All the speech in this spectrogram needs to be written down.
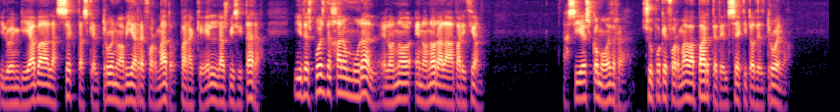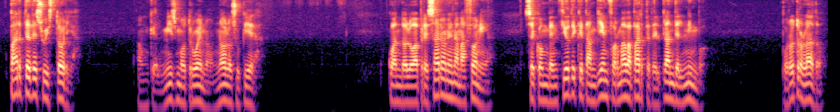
y lo enviaba a las sectas que el trueno había reformado para que él las visitara y después dejara un mural en honor, en honor a la aparición. Así es como Edra supo que formaba parte del séquito del trueno, parte de su historia, aunque el mismo trueno no lo supiera. Cuando lo apresaron en Amazonia, se convenció de que también formaba parte del plan del nimbo. Por otro lado,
